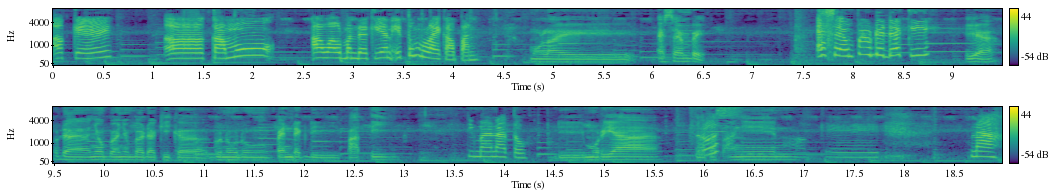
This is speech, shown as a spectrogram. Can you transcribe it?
Oke okay. uh, eh, kamu awal pendakian itu mulai kapan? Mulai SMP. SMP udah daki? Iya, udah nyoba-nyoba daki ke gunung-gunung pendek di Pati. Di mana tuh? Di Muria, Terus? atas angin. Oke. Nah,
